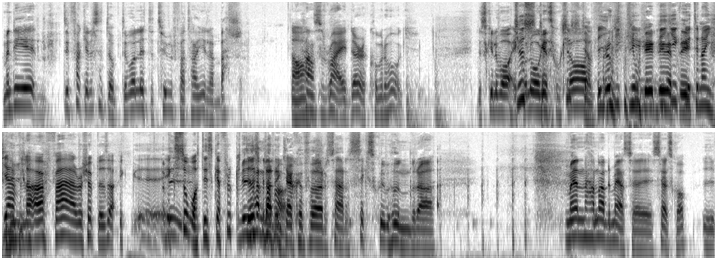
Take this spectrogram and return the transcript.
Men det, det fuckades inte upp, det var lite tur för att han gillar bärs. Ja. Hans rider, kommer du ihåg? Det skulle vara Just ekologisk det, choklad, just det. Vi frukt, du vi vet, gick ju till någon jävla affär och köpte så här, eh, Vi- exotiska frukter. Vi handlade han ha. kanske för så här 600-700 Men han hade med sig sällskap i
